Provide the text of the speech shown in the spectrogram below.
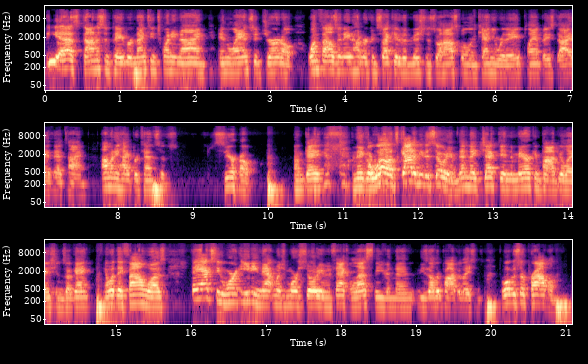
BS, Donnison paper, 1929, in Lancet Journal, 1,800 consecutive admissions to a hospital in Kenya where they ate plant based diet at that time. How many hypertensives? Zero. Okay. And they go, well, it's got to be the sodium. Then they checked in American populations. Okay. And what they found was they actually weren't eating that much more sodium. In fact, less even than these other populations. What was their problem?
